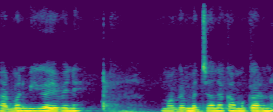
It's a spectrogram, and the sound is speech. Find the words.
ਹਰਮਨ ਵੀ ਗਏ ਹੋਏ ਨੇ, ਮਗਰ ਮੱਝਾਂ ਦਾ ਕੰਮ ਕਰਨ।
